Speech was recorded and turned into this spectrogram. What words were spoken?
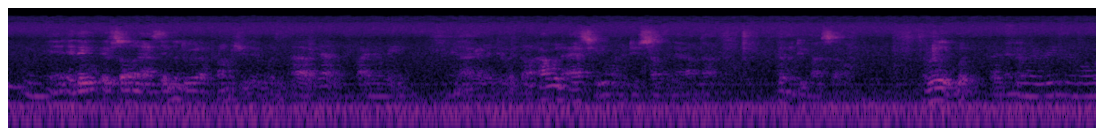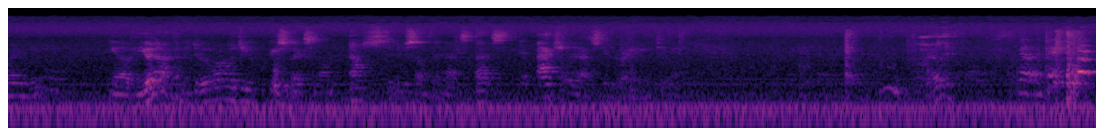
Mhm. And and they, if someone asked them to do it, I promise you they wouldn't. Oh, no, by no means. You're not gonna do it. No, I would ask anyone to do something that I'm not gonna do myself. I really wouldn't. That's And, uh, not reasonable way to be. You know, if you're not gonna do it, why would you expect someone else to do something that's, that's, actually, that's degrading to me. Really? Got a?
